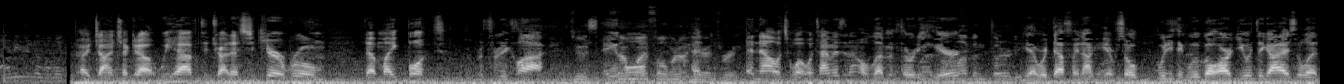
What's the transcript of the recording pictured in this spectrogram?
I don't even know how much. All right, John, check it out. We have to try to secure a room that Mike booked for three o'clock. Dude, It's it's not my fault we're not here and, at three. And now it's what? What time is it now? Eleven thirty here. Eleven thirty. Yeah, we're definitely not gonna get. So, what do you think? We'll go argue with the guys, or let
